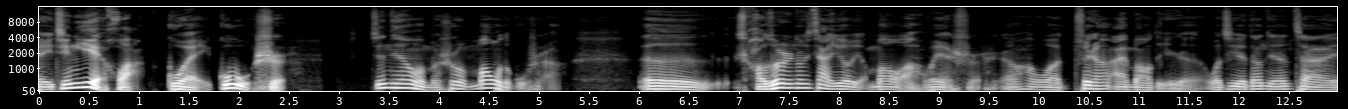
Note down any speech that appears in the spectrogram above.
北京夜话鬼故事。今天我们说猫的故事啊，呃，好多人都家里有猫啊，我也是。然后我非常爱猫的一人。我记得当年在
